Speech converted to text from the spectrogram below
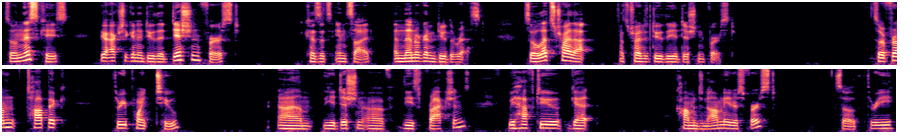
So in this case, you're actually going to do the addition first because it's inside, and then we're going to do the rest. So let's try that. Let's try to do the addition first. So from topic 3.2, um, the addition of these fractions, we have to get common denominators first. So 3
